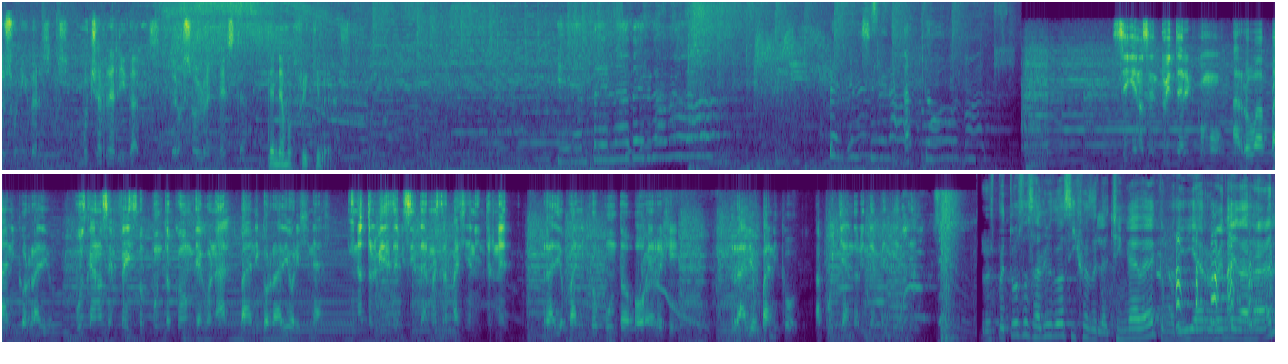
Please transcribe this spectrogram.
muchos universos, muchas realidades, pero solo en esta tenemos Freakyverse. Siempre la verdad vencerá a todos. Síguenos en Twitter como arroba Pánico Radio. Búscanos en facebook.com diagonal Pánico Radio Original. Y no te olvides de visitar nuestra página en internet radiopánico.org. Radio Pánico, apoyando lo independiente. Respetuosos saludos, hijos de la chingada, como diría Rubén Aybarrán.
